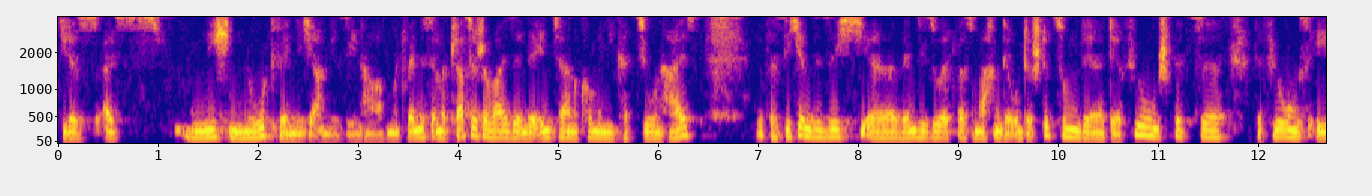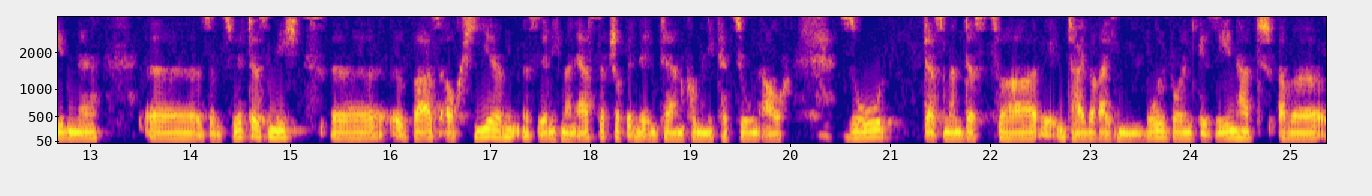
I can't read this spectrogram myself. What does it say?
die das als nicht notwendig angesehen haben. Und wenn es immer klassischerweise in der internen Kommunikation heißt, versichern Sie sich, äh, wenn Sie so etwas machen, der Unterstützung der, der Führungsspitze, der Führungsebene, äh, sonst wird das nichts. Äh, war es auch hier, das ist ja nicht mein erster Job in der internen Kommunikation, auch so, dass man das zwar in Teilbereichen wohlwollend gesehen hat, aber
